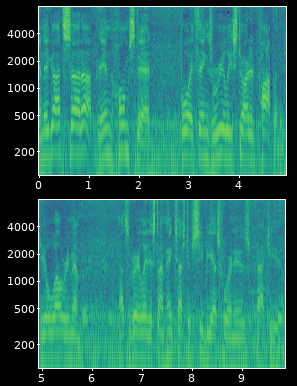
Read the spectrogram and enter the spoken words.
and they got set up in Homestead, boy, things really started popping, as you'll well remember. That's the very latest. I'm Hank Tester, CBS 4 News. Back to you.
